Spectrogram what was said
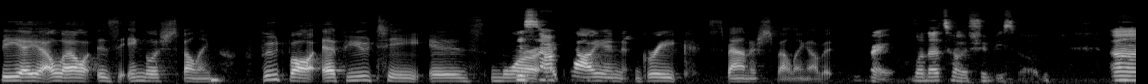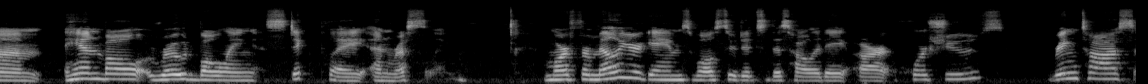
B A L L is the English spelling. Football, F U T, is more Italian, Greek, Spanish spelling of it. Right. Well, that's how it should be spelled. Um, handball, road bowling, stick play, and wrestling. More familiar games well suited to this holiday are horseshoes, ring toss,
